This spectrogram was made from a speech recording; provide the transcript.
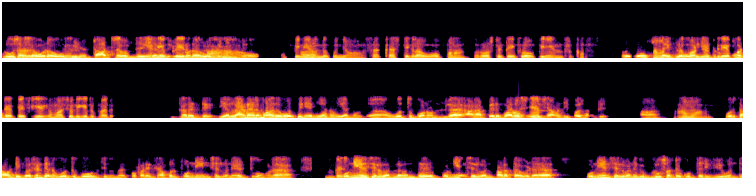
ப்ளூ சட்டோட opinion. ஒப்பீனியன் தாட்ஸ் வந்து ஒப்பீனியன். வந்து கொஞ்சம் சர்க்காஸ்டிக்கலா ஓப்பனா ரோஸ்ட் டைப்ல ஒப்பீனியன் இருக்கும். கரெக்ட் எல்லா நேரமும் அது ஒப்பீனியன் ஒத்து போகணும்னு இல்ல. ஆனா பெரும்பாலும். செவன்டி பர்சன்ட் ஆமா. ஒரு செவன்டி பர்சன்ட் எனக்கு ஒத்து போகும்னு வச்சுக்கோங்க. இப்போ ஃபார் எக்ஸாம்பிள் பொன்னியின் செல்வனே எடுத்துக்கோங்களேன். பொன்னியின். செல்வன்ல வந்து பொன்னியின் செல்வன் படத்தை விட பொன்னியின் செல்வனுக்கு ப்ளூ சட்டை கொடுத்த ரிவ்யூ வந்து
